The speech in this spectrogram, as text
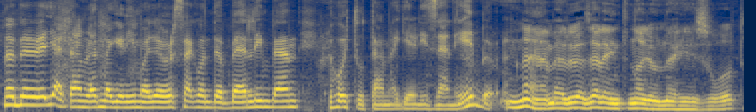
Na de egyáltalán lehet megélni Magyarországon, de Berlinben hogy tudtál megélni zenéből? Nem, elő, az eleinte nagyon nehéz volt.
